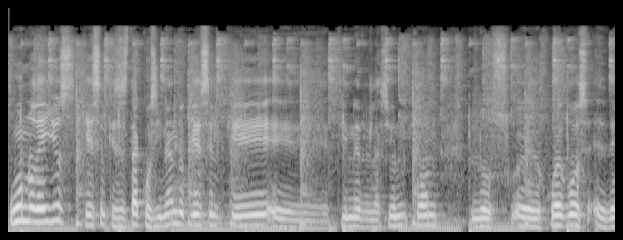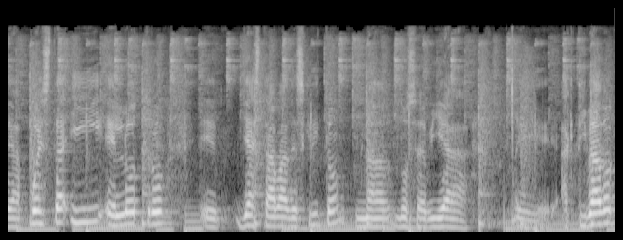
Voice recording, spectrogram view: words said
uno de ellos, que es el que se está cocinando, que es el que eh, tiene relación con los eh, juegos de apuesta y el otro eh, ya estaba descrito, no, se había activado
